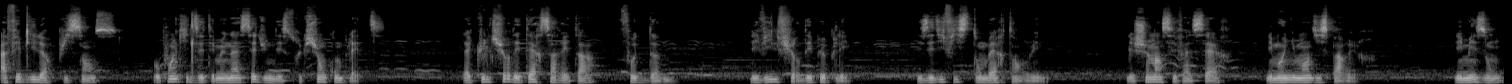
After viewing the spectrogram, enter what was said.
affaiblit leur puissance, au point qu'ils étaient menacés d'une destruction complète. La culture des terres s'arrêta, faute d'hommes. Les villes furent dépeuplées, les édifices tombèrent en ruine. Les chemins s'effacèrent, les monuments disparurent. Les maisons,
